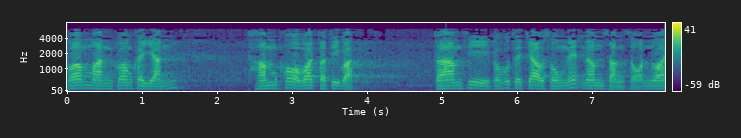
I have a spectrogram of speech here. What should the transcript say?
ความมันความขยันทำข้อวัดปฏิบัติ ตามที่พระพุทธเจ้าทรงแนะนำสั่งสอนไว้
